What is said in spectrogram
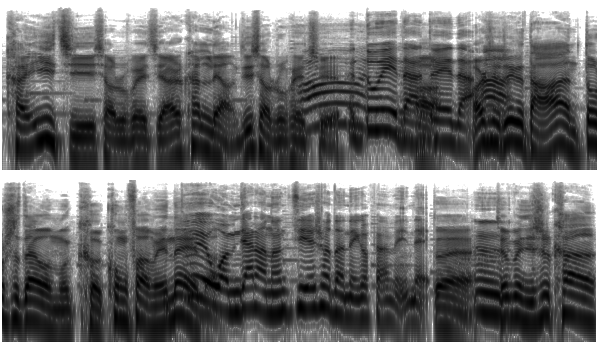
看一集小猪佩奇，还是看两集小猪佩奇？哦对的啊对的啊而且这个答案都是在我们可控范围内的。对我们家长能接受的那个范围内。对，嗯就问你是看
